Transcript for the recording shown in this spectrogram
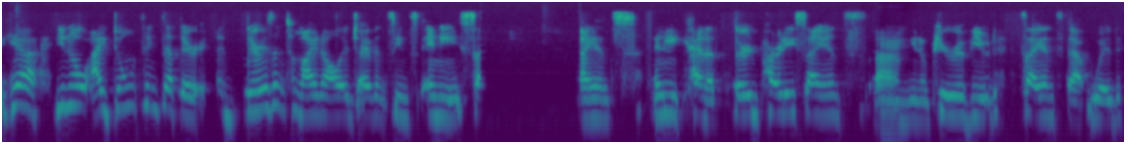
Yeah, you know, I don't think that there there isn't, to my knowledge, I haven't seen any science, any kind of third party science, um, mm-hmm. you know, peer reviewed science that would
